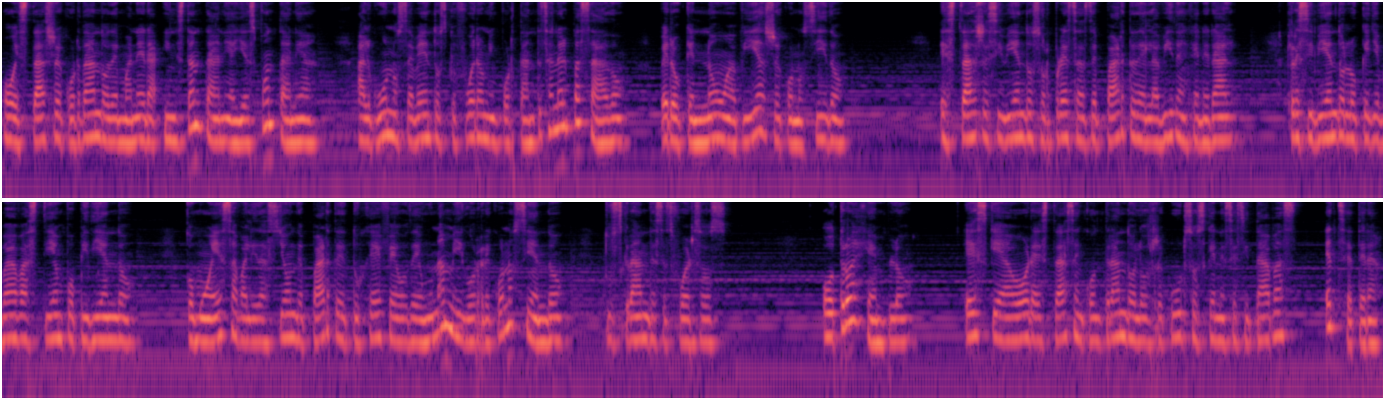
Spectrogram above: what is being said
o estás recordando de manera instantánea y espontánea algunos eventos que fueron importantes en el pasado, pero que no habías reconocido Estás recibiendo sorpresas de parte de la vida en general, recibiendo lo que llevabas tiempo pidiendo, como esa validación de parte de tu jefe o de un amigo reconociendo tus grandes esfuerzos. Otro ejemplo es que ahora estás encontrando los recursos que necesitabas, etc.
